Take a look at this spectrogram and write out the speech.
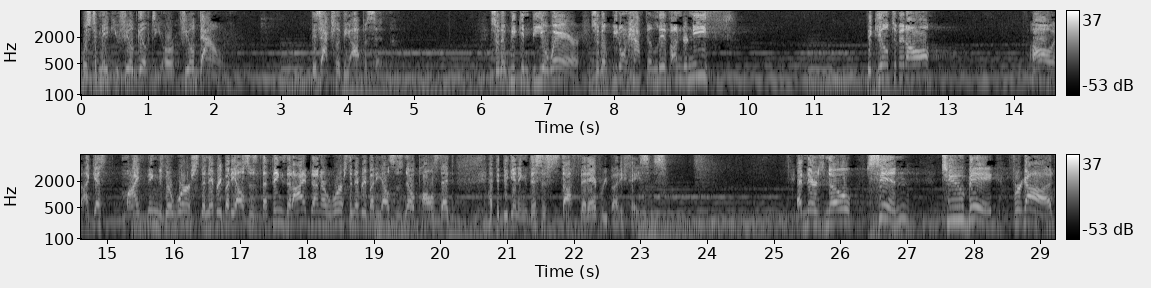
was to make you feel guilty or feel down. It's actually the opposite. So that we can be aware, so that we don't have to live underneath the guilt of it all. Oh, I guess my things are worse than everybody else's. The things that I've done are worse than everybody else's. No, Paul said at the beginning, this is stuff that everybody faces. And there's no sin too big for God.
